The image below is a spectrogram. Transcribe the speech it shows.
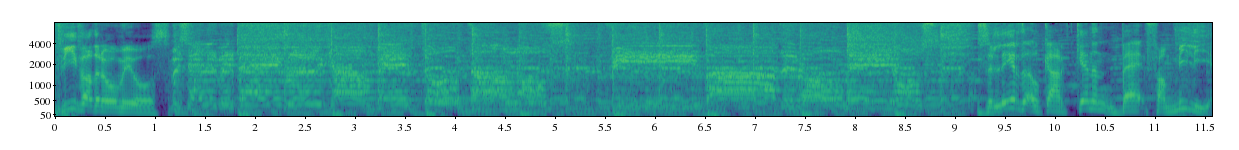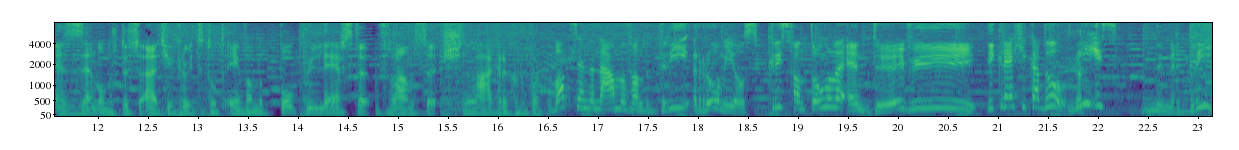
Viva de Romeo's. We zijn er weer bij, we gaan weer Ze leerden elkaar kennen bij familie en ze zijn ondertussen uitgegroeid tot een van de populairste Vlaamse slagergroepen. Wat zijn de namen van de drie Romeo's? Chris van Tongelen en Davy. Die krijg je cadeau. Wie is nummer drie?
